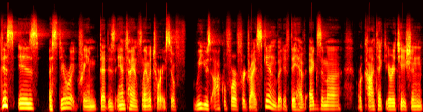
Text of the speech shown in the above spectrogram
This is a steroid cream that is anti inflammatory. So we use Aquaphor for dry skin, but if they have eczema or contact irritation,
